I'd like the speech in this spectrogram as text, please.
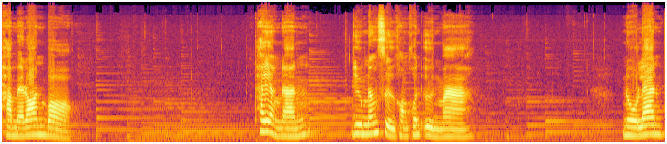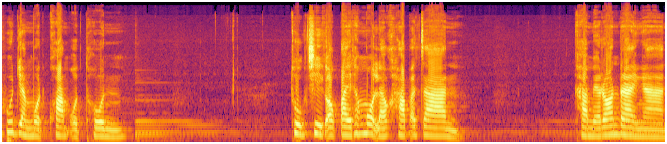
คาเมรอนบอก ถ้าอย่างนั้นยืมหนังสือของคนอื่นมา โนแลนพูดอย่างหมดความอดทน ถูกฉีกออกไปทั้งหมดแล้วครับอาจารย์ คาเมรอนรายงาน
